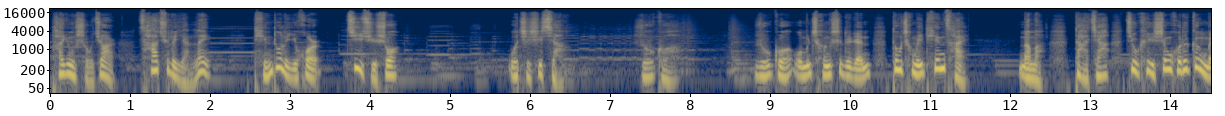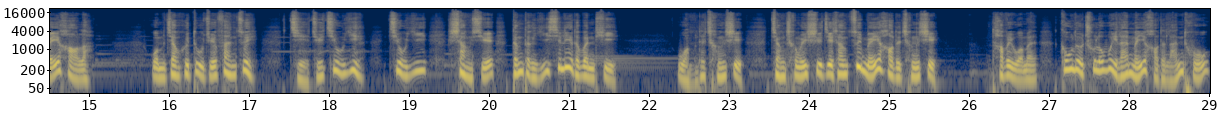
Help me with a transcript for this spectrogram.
他用手绢擦去了眼泪，停顿了一会儿，继续说：“我只是想，如果，如果我们城市的人都成为天才。”那么，大家就可以生活的更美好了。我们将会杜绝犯罪，解决就业、就医、上学等等一系列的问题。我们的城市将成为世界上最美好的城市。他为我们勾勒出了未来美好的蓝图。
